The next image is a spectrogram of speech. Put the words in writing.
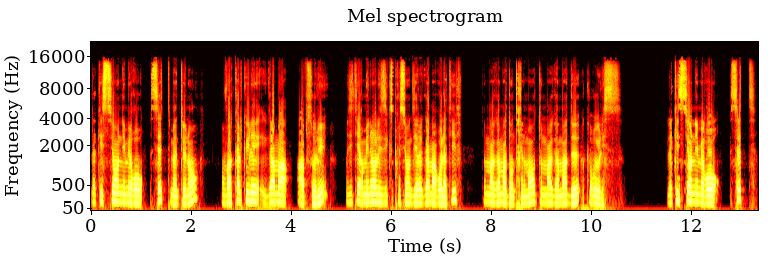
la question numéro 7 maintenant, on va calculer gamma absolu en déterminant les expressions de gamma relatif, gamma d'entraînement, gamma de Coriolis. La question numéro 7.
